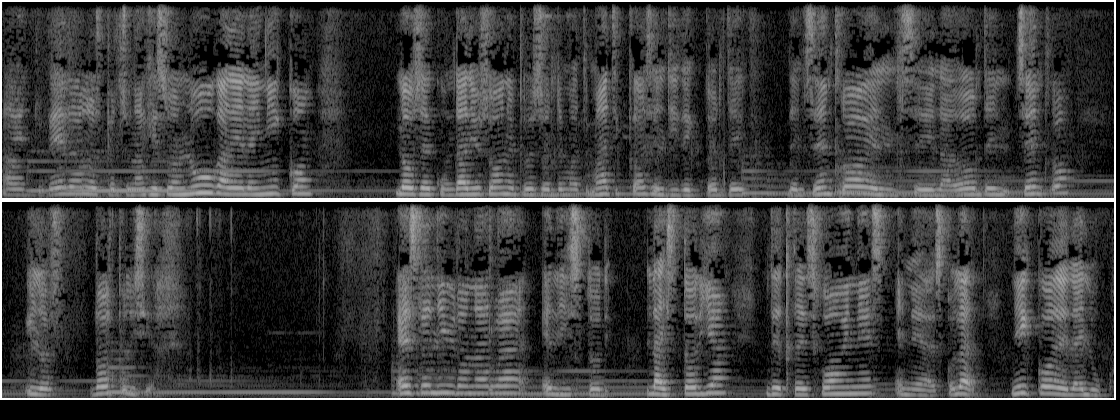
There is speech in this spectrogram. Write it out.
aventurero. Los personajes son Luga, y Nico. Los secundarios son el profesor de matemáticas, el director del centro, el celador del centro y los dos policías. Este libro narra la historia de tres jóvenes en edad escolar Nico de la Luca,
